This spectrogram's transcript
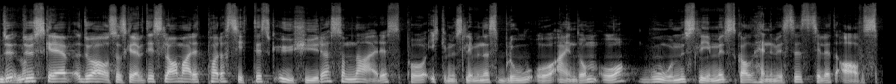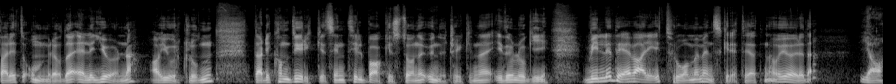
Du, du, skrev, du, har også skrevet islam er et parasittisk uhyre som næres på ikke-muslimenes blod og eiendom, og gode muslimer skal henvises til et avsperret område eller hjørne av jordkloden, der de kan dyrke sin tilbakestående undertrykkende ideologi. Ville det være i tråd med menneskerettighetene å gjøre det? Ja,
